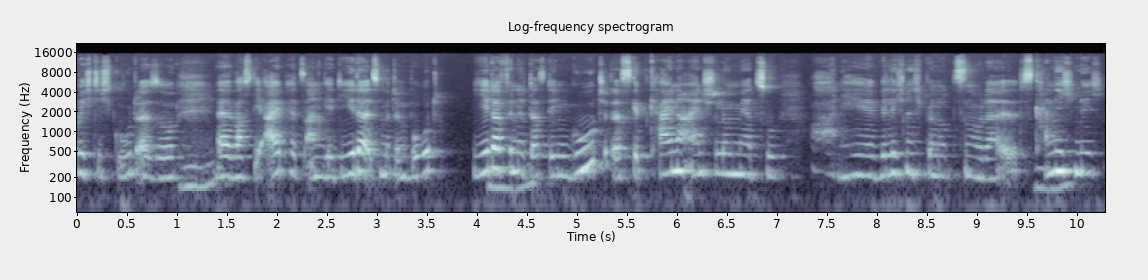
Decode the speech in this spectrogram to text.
richtig gut. Also mhm. äh, was die iPads angeht, jeder ist mit im Boot. Jeder mhm. findet das Ding gut. Es gibt keine Einstellung mehr zu, oh nee, will ich nicht benutzen oder äh, das kann ich nicht.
